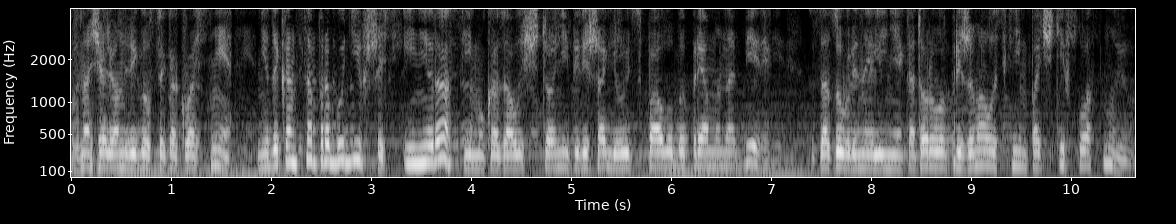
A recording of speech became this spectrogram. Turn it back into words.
Вначале он двигался как во сне, не до конца пробудившись, и не раз ему казалось, что они перешагивают с палубы прямо на берег, зазубренная линия которого прижималась к ним почти вплотную.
